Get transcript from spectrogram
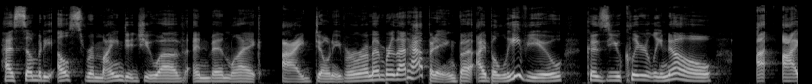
has somebody else reminded you of and been like, I don't even remember that happening, but I believe you because you clearly know I, I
